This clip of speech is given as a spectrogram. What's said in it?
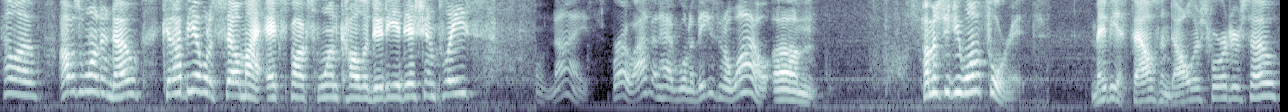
Hello, I was wanting to know, could I be able to sell my Xbox One Call of Duty edition, please? Oh, nice. Bro, I haven't had one of these in a while. Um, how much did you want for it? Maybe a thousand dollars for it or so?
